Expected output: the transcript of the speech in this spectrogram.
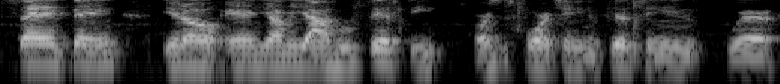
same thing, you know, in Yirmiyahu 50, verses 14 and 15, where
